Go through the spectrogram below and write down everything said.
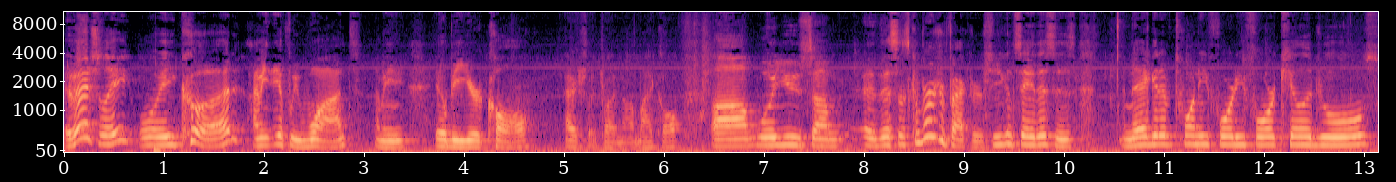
eventually, we could, I mean, if we want, I mean, it'll be your call. Actually, probably not my call. Um, we'll use some, uh, this is conversion factors. So you can say this is negative 2044 kilojoules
